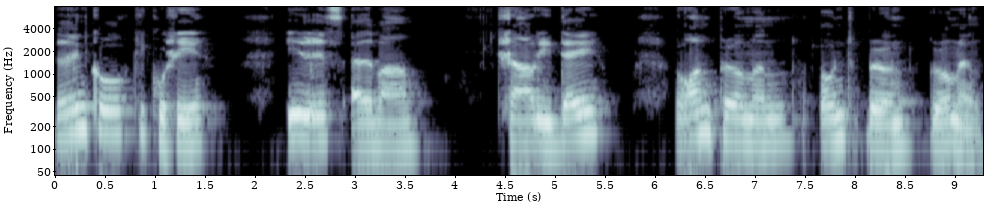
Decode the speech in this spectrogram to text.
Rinko Kikuchi, Idris Elba, Charlie Day, Ron Perlman und Bern Gurman.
